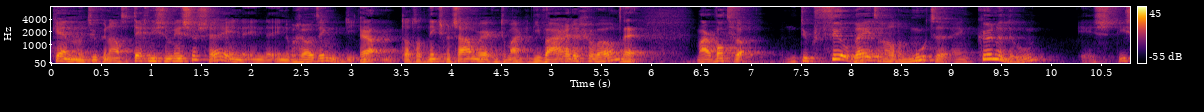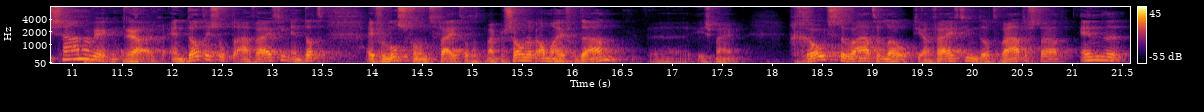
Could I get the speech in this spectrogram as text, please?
kennen natuurlijk een aantal technische missers hè, in, de, in, de, in de begroting. Die, Ja. Dat had niks met samenwerking te maken, die waren er gewoon. Nee. Maar wat we natuurlijk veel beter hadden moeten en kunnen doen, is die samenwerking optuigen. En dat is op de A15. En dat, even los van het feit wat het mij persoonlijk allemaal heeft gedaan, eh, is mijn grootste waterloop op die A15 dat Waterstaat en de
